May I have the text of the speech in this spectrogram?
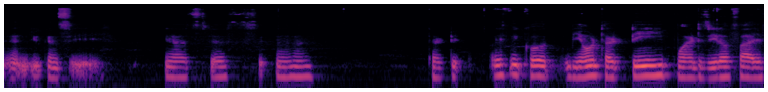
and you can see it's just uh, 30 if we go beyond 30.05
